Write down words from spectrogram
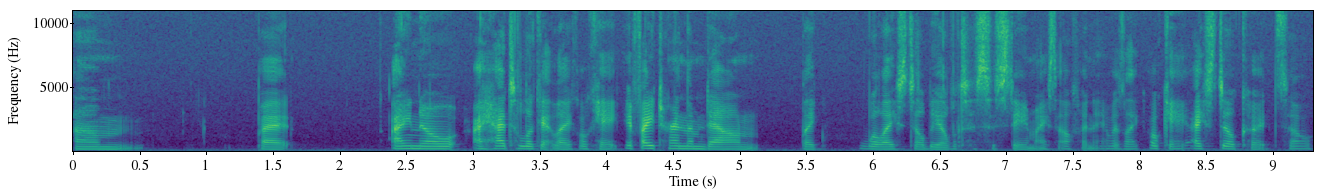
Um but i know i had to look at like okay if i turn them down like will i still be able to sustain myself? And it was like okay i still could. So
